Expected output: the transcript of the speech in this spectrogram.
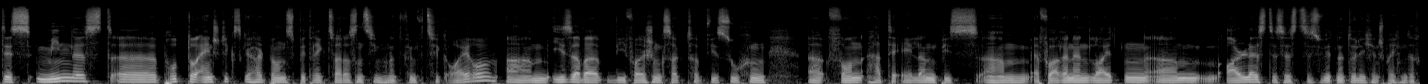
das Mindest-Brutto-Einstiegsgehalt äh, bei uns beträgt 2750 Euro, ähm, ist aber, wie ich vorher schon gesagt habe, wir suchen äh, von HTLern bis ähm, erfahrenen Leuten alles. Das heißt, es wird natürlich entsprechend auf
